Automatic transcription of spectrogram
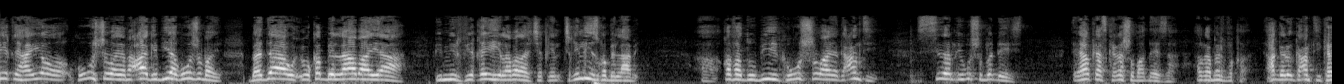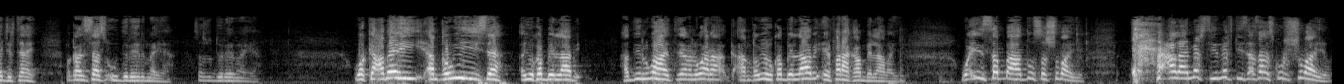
riiqi hayo oo kugu shubayo macaagi biyaha kugu shubayo badaa wuxuu ka bilaabayaa bimirfiqeyhi labada shiqil shiqilihiis ka bilaabi. Qof hadduu biyihii kugu shubayo gacantii sidan igu shuba dheheysid ee halkaas kaga shubaad dheheysaa halkaa mirfiqa xagga gacantii kaa jirtahay markaas saas uu dareerinaya saas uu dareerinaya wa kacbayhi anqawihiisa ayuu ka bilaabi. Haddii lagu haytana lugana anqawyuhu ka bilaabi ee faraha kama bilaabayo. Wa in saba hadduusa shubayo calaa nafsihi naftiisa asaa isku shubayo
